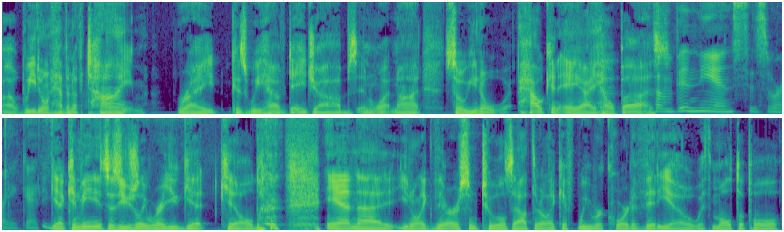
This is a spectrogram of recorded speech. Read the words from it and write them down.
uh, we don't have enough time right? Because we have day jobs and whatnot. So, you know, how can AI help us? Convenience is where I get. Yeah, convenience is usually where you get killed. and, uh, you know, like there are some tools out there, like if we record a video with multiple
